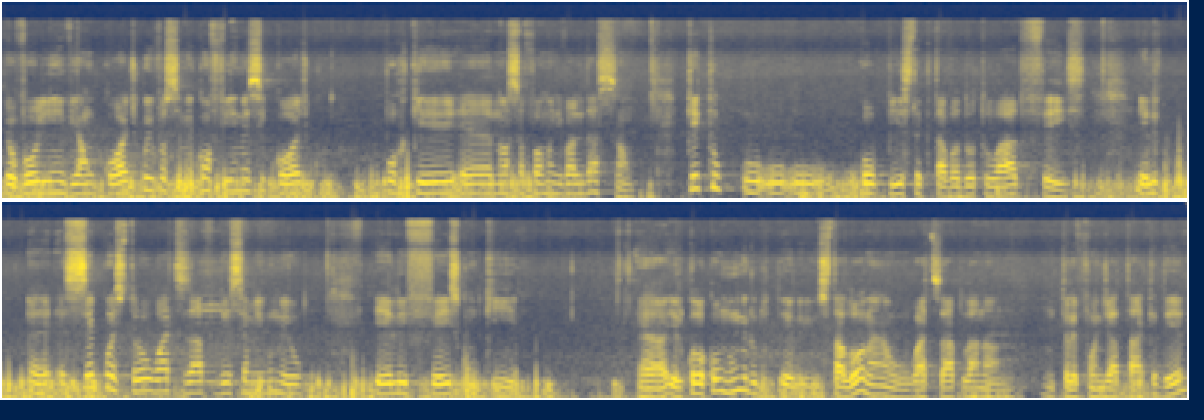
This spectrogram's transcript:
eu vou lhe enviar um código e você me confirma esse código, porque é a nossa forma de validação. Que, que o, o, o, golpista que estava do outro lado fez? Ele é, é, sequestrou o WhatsApp desse amigo meu. Ele fez com que é, ele colocou o número do, ele instalou né, o WhatsApp lá no, no telefone de ataque dele,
